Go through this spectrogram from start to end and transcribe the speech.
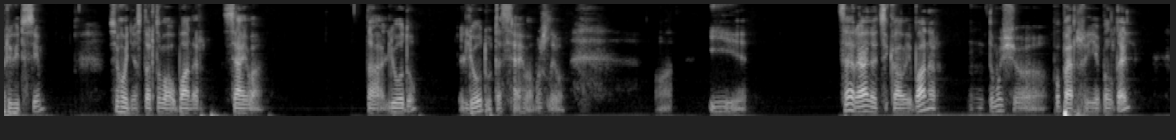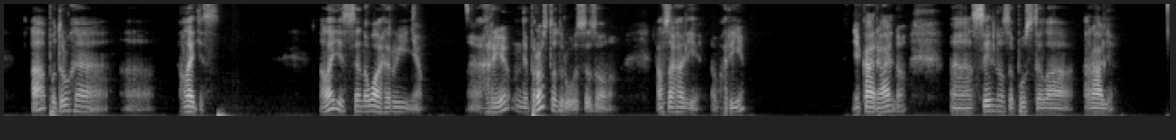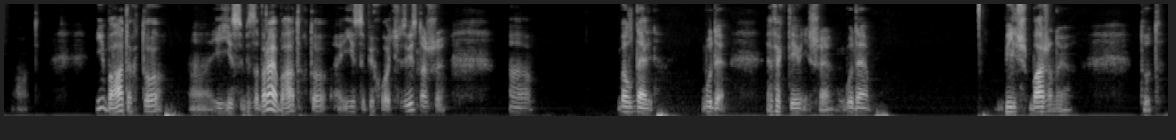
Привіт всім! Сьогодні стартував банер Сяйва та льоду. Льоду та сяйва, можливо. І це реально цікавий банер, тому що, по-перше, є Балдель, а по-друге, е, Гледіс. Гледіс це нова героїня е, гри, не просто другого сезону, а взагалі в грі, яка реально е, сильно запустила ралі. І багато хто е, її собі забирає, багато хто її собі хоче. Звісно ж, е, Белдель буде ефективніше, буде більш бажаною тут.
